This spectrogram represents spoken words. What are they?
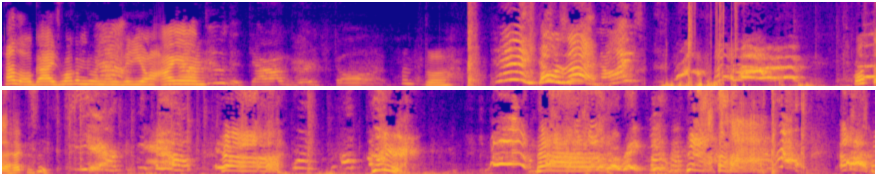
Hello guys, welcome to another video. I am Do the downward dog. what the Hey, What was that? Nice. What the heck is this? Yeah, yeah. Ah! Come here! Ah! Oh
